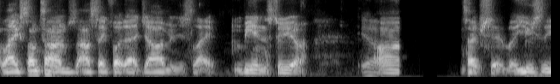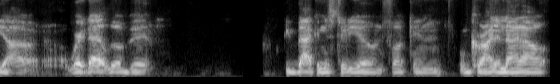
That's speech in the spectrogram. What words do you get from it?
like sometimes I'll say fuck that job and just like be in the studio, Yeah. um, type shit. But usually I work that a little bit, be back in the studio and fucking grinding that out,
